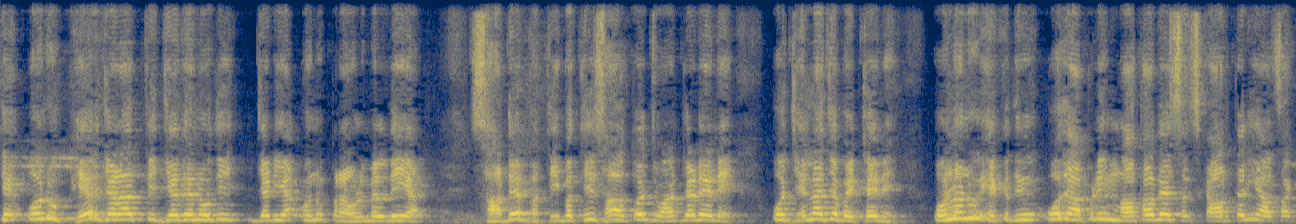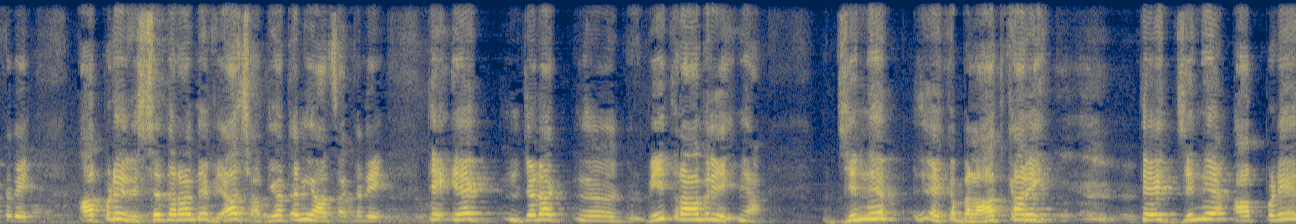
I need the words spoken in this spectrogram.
ਤੇ ਉਹਨੂੰ ਫਿਰ ਜਿਹੜਾ ਤੀਜੇ ਦਿਨ ਉਹਦੀ ਜਿਹੜੀ ਆ, ਉਹਨੂੰ ਪ੍ਰੋਬਲਮ ਮਿਲਦੀ ਆ। ਸਾਡੇ 32 32 ਸਾਲ ਤੋਂ ਜਵਾਨ ਜਿਹੜੇ ਨੇ, ਉਹ ਜੇਲ੍ਹਾਂ 'ਚ ਬੈਠੇ ਨੇ। ਉਹਨਾਂ ਨੂੰ ਇੱਕ ਦਿਨ, ਉਹਦੇ ਆਪਣੀ ਮਾਤਾ ਦੇ ਸੰਸਕਾਰ ਤੇ ਨਹੀਂ ਆ ਸਕਦੇ, ਆਪਣੇ ਰਿਸ਼ਤੇਦਾਰਾਂ ਦੇ ਵਿਆਹ ਸ਼ਾਦੀਆਂ ਤੇ ਨਹੀਂ ਆ ਸਕਦੇ। ਤੇ ਇਹ ਜਿਹੜਾ ਗੁਰਮੀਤ ਰਾਮ ਰਹੀਮ ਆ, ਜਿਨੇ ਇੱਕ ਬਲਾਤਕਾਰੀ ਤੇ ਜਿਨੇ ਆਪਣੇ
